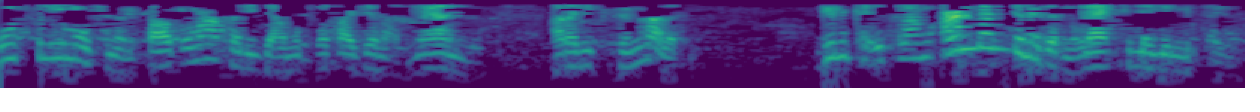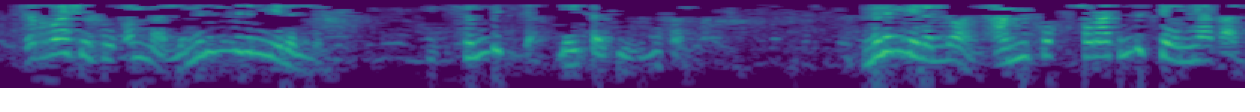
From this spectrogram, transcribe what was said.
ሙስሊሞች ነን። ፋጡማ ከዲጃ ሙስጠፋ ጀማል ነው ያለው። አረቢክ ስም ማለት ነው። ግን ከኢስላሙ አንዳንድ ነገር ነው ላያችን ላይ የሚታየው። ጭራሽ የተጠማል ምንም ምንም የሌለው ስም ብቻ ለይሳ ሲል ሙሰላ ምንም የሌለው አለ። አምስት ወቅት ሶላትን ብቻ የሚያውቃል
